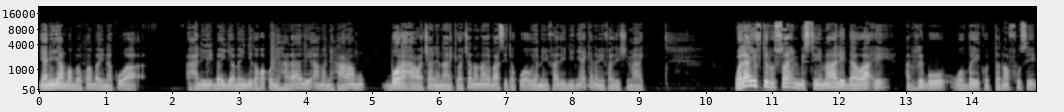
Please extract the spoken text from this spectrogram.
Yani jambo ambayo kwamba inakuwa halibainika kwako ni halali ama ni haramu bora hawachane naye akiwachana naye basi itakuwa huyu amehifadhi dini yake na amehifadhi heshima yake. Wala yuftiru saim bistimali dawai arribu wa dhayku tanafusi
